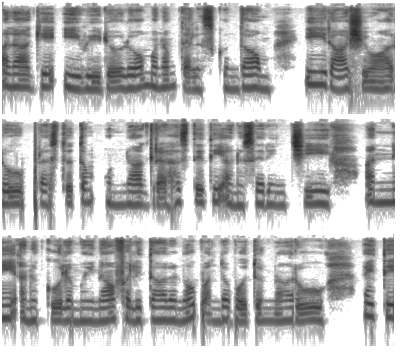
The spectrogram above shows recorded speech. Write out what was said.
అలాగే ఈ వీడియోలో మనం తెలుసుకుందాం. ఈ రాశి వారు ప్రస్తుతం ఉన్న గ్రహస్థితి అనుసరించి అన్ని అనుకూలమైన ఫలితాలను పొందబోతున్నారు. అయితే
